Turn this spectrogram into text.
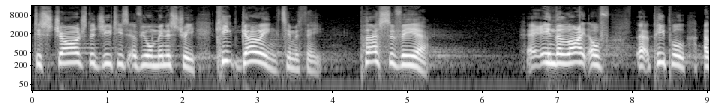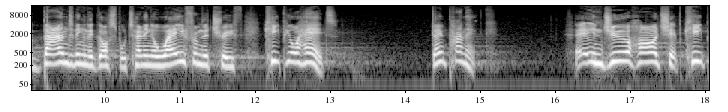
Discharge the duties of your ministry. Keep going, Timothy. Persevere. In the light of uh, people abandoning the gospel, turning away from the truth, keep your head. Don't panic. Endure hardship. Keep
